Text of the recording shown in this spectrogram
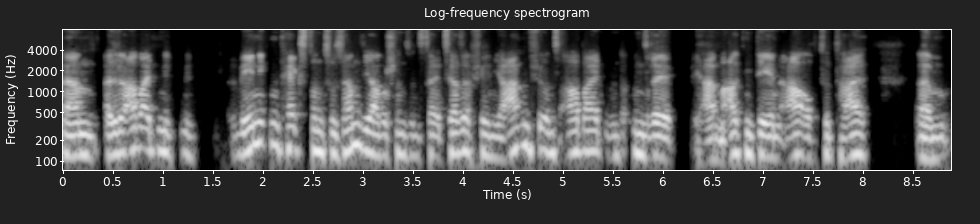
Ähm, also wir arbeiten mit, mit wenigen Textern zusammen, die aber schon seit sehr, sehr vielen Jahren für uns arbeiten und unsere ja, Marken-DNA auch total ähm,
